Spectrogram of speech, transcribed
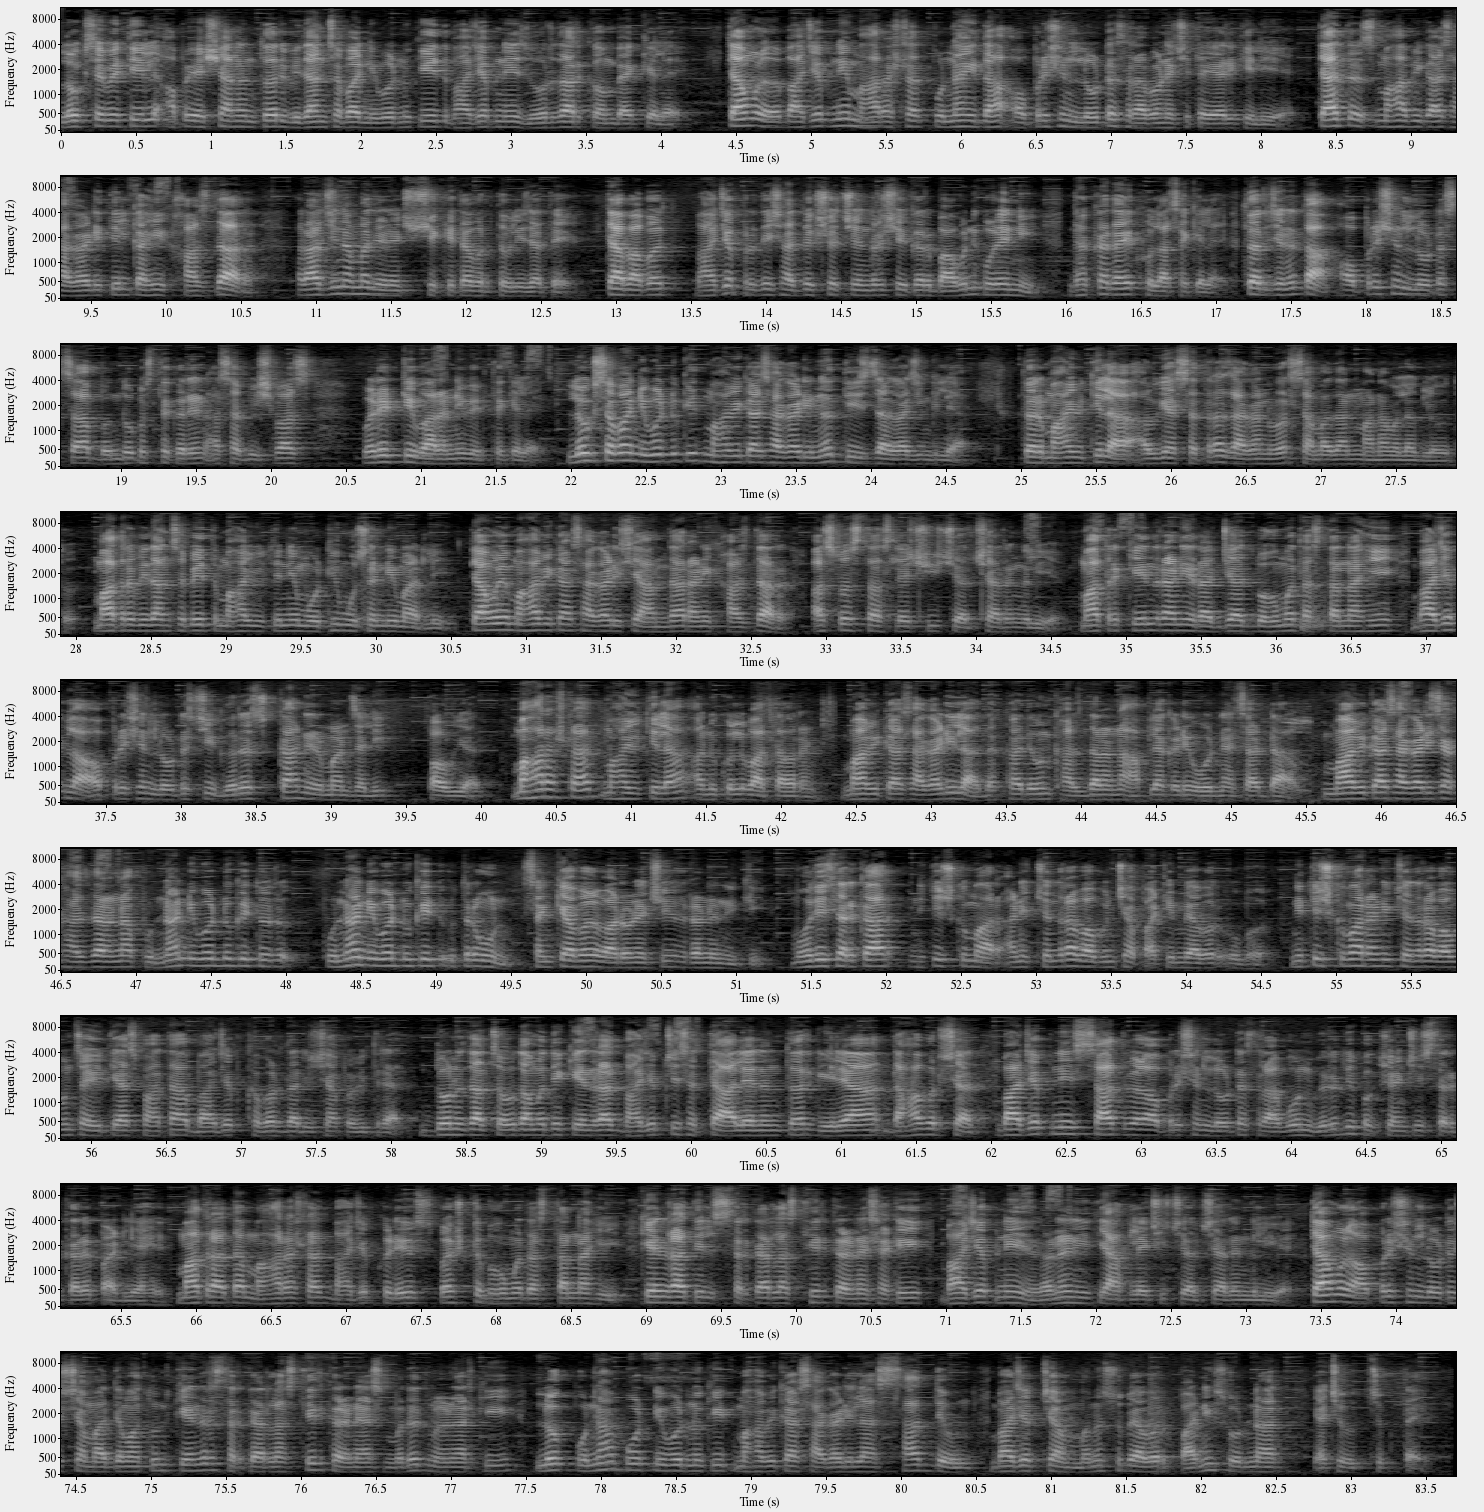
लोकसभेतील अपयशानंतर विधानसभा निवडणुकीत भाजपने जोरदार कमबॅक केलंय. त्यामुळं भाजपने महाराष्ट्रात पुन्हा एकदा ऑपरेशन लोटस राबवण्याची तयारी केली आहे. त्यातच महाविकास आघाडीतील काही खासदार राजीनामा देण्याची शक्यता वर्तवली जाते. त्याबाबत भाजप प्रदेशाध्यक्ष चंद्रशेखर बावनकुळेंनी धक्कादायक खुलासा केलाय. तर जनता ऑपरेशन लोटसचा बंदोबस्त करेन असा विश्वास वडेट्टीवारांनी व्यक्त केलाय. लोकसभा निवडणुकीत महाविकास आघाडीनं तीस जागा जिंकल्या. तर महायुतीला अवघ्या सतरा जागांवर समाधान मानावं लागलं होतं. मात्र विधानसभेत महायुतीने मोठी मुसंडी मारली. त्यामुळे महाविकास आघाडीचे आमदार आणि खासदार अस्वस्थ असल्याची चर्चा रंगली आहे. मात्र केंद्र आणि राज्यात बहुमत असतानाही भाजपला ऑपरेशन लोटसची गरज का निर्माण झाली? पाहूयात. महाराष्ट्रात महायुतीला अनुकूल वातावरण. महाविकास आघाडीला धक्का देऊन खासदारांना आपल्याकडे ओढण्याचा डाव. महाविकास आघाडीच्या खासदारांना पुन्हा निवडणुकीत उतर- पुन्हा निवडणुकीत उतरवून संख्याबळ वाढवण्याची रणनीती. मोदी सरकार नितीश कुमार आणि चंद्राबाबूंच्या पाठिंब्यावर उभं. नितीश कुमार आणि चंद्राबाबूंचा इतिहास पाहता भाजप खबरदारीच्या पवित्र्यात. दोन हजार चौदा मध्ये केंद्रात भाजपची सत्ता आल्यानंतर गेल्या दहा वर्षात भाजपने सात वेळा ऑपरेशन लोटस राबवून विरोधी पक्षांची सरकारे पाडली आहेत. मात्र आता महाराष्ट्रात भाजपकडे स्पष्ट बहुमत असतानाही केंद्रातील सरकारला स्थिर करण्यासाठी भाजपने रणनीती आखल्याची चर्चा रंगली आहे. त्यामुळे ऑपरेशन लोटसच्या माध्यमातून केंद्र सरकारला स्थिर करण्यास मदत मिळणार की लोक पुन्हा पोटनिवडणुकीत महाविकास आघाडीला साथ देऊन भाजपच्या मनसुब्यावर पाणी सोडणार याची उत्सुकता आहे.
